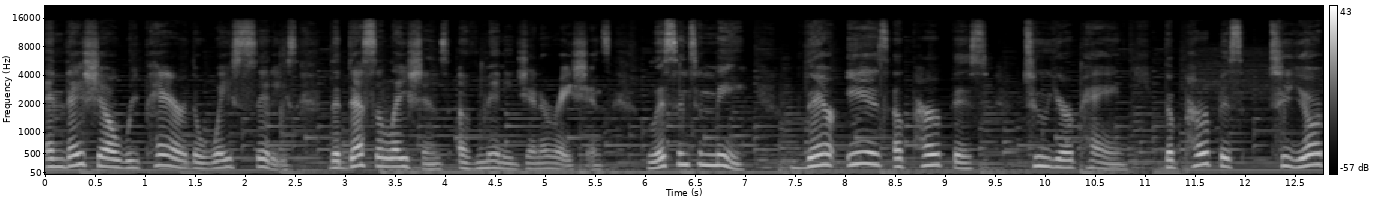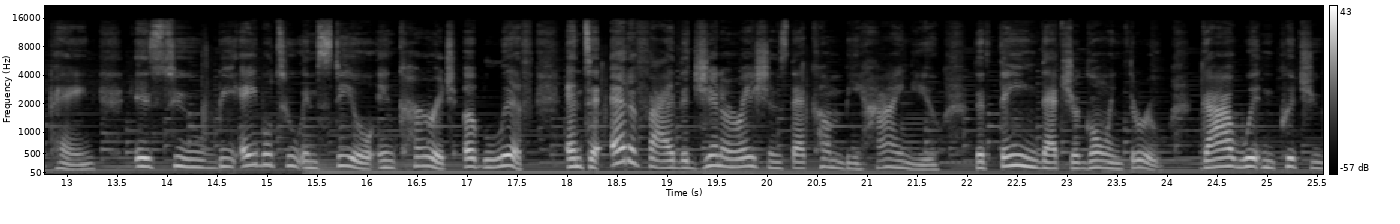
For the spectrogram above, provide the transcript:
and they shall repair the waste cities, the desolations of many generations. Listen to me. There is a purpose to your pain. The purpose to your pain is to be able to instill, encourage, uplift, and to edify the generations that come behind you, the thing that you're going through. God wouldn't put you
